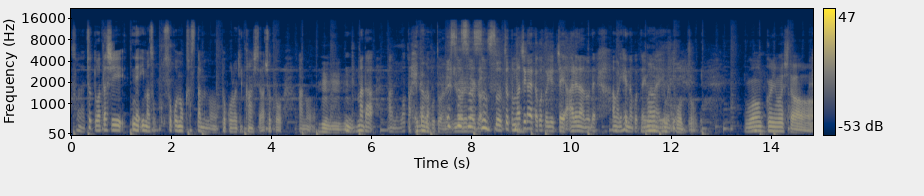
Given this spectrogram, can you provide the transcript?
そうだねちょっと私ね今そそこのカスタムのところに関してはちょっとあの、うんうんううんん、まだあの分かって下ない。手なことはね言 そうそうそうそうちょっと間違えたこと言っちゃあれなのであまり変なことは言わないように。なるほど。わかりました、は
